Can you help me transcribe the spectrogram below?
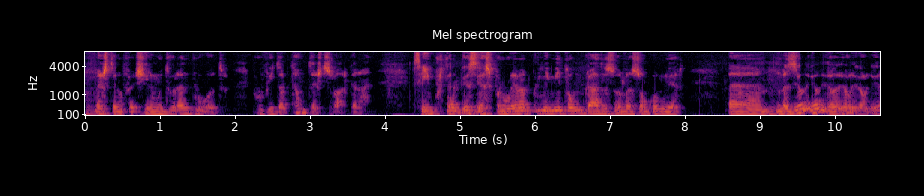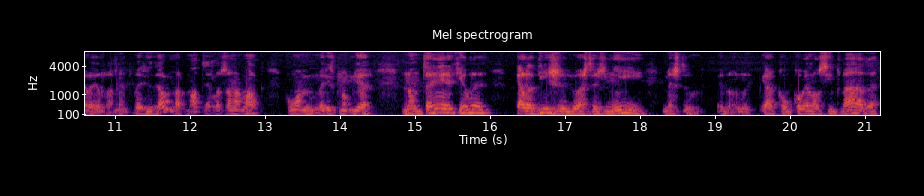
uhum. mas tem um fascínio muito grande pelo outro, por Vitor, que é um texto de Lorca, não é? Sim. E, portanto, esse, esse problema limita um bocado a sua relação com a mulher. Uh, uhum. Mas ele, ele, ele, ele, realmente, o marido dela, normal, tem relação normal com um marido com uma mulher. Não tem aquele ela diz, gostas de mim, mas tu, eu, com, com ele não sinto nada.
